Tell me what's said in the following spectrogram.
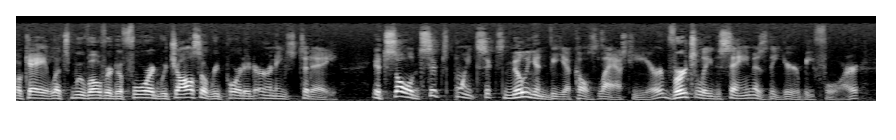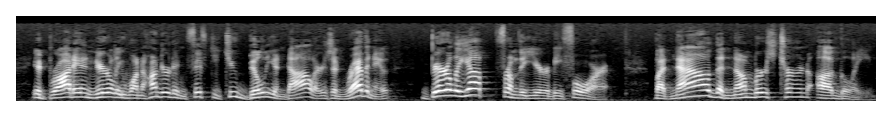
Okay, let's move over to Ford, which also reported earnings today. It sold 6.6 million vehicles last year, virtually the same as the year before. It brought in nearly $152 billion in revenue, barely up from the year before. But now the numbers turn ugly.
